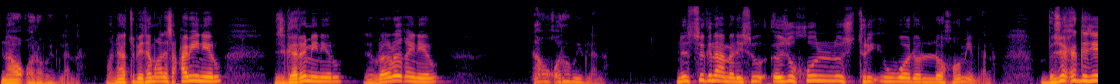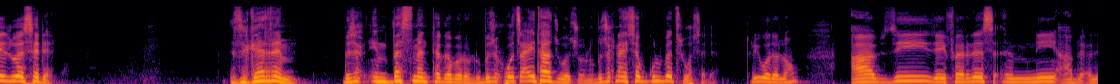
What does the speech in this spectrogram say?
ናው ቐረቡ ይብለና። ምክንያቱ ቤተ መቕደስ ዓብዪ ነይሩ፣ ዝገርም እዩ ነይሩ፣ ዘብረቕርቕ እዩ ነይሩ፣ ናው ቐረቡ ይብለና። ንሱ ግና መሊሱ እዚ ኩሉ ስትርእዎ ደለኹም ይብለና ብዙሕ ግዜ ዝወሰደ ዝገርም ብዙሕ ኢንቨስትመንት ተገበረሉ ብዙሕ ወፃኢታት ዝወፅሉ ብዙሕ ናይ ሰብ ጉልበት ዝወሰደ ትሪእዎ ዘለኹም ኣብዚ ዘይፈርስ እምኒ ኣብ ልዕሊ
